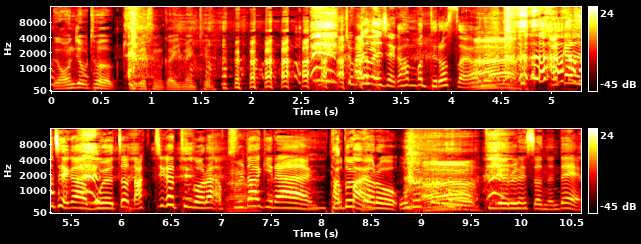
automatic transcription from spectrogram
언제부터 준비했습니까 이 멘트? 좀 전에 제가 한번 들었어요. 아, 아까는 제가 뭐였죠? 낙지 같은 거랑 불닭이랑 닭발. 오돌뼈로 오돌뼈로 아. 비교를 했었는데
